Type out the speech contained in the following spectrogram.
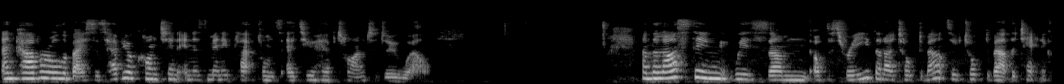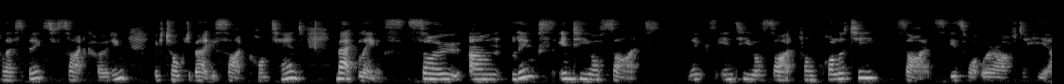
And cover all the bases. Have your content in as many platforms as you have time to do well. And the last thing with um, of the three that I talked about, so we've talked about the technical aspects of site coding, we've talked about your site content, backlinks. So um, links into your site links into your site from quality sites is what we're after here.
